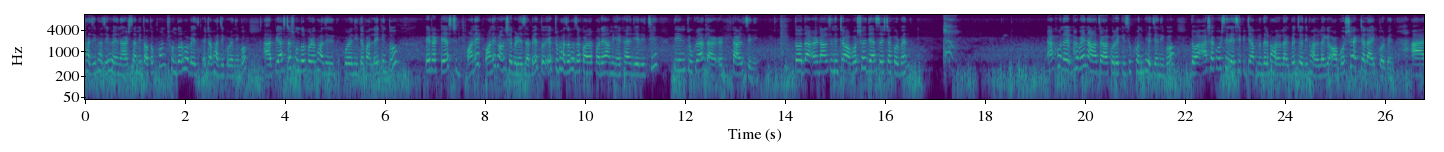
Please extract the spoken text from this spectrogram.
ভাজি ভাজি হয়ে না আসছে, আমি ততক্ষণ সুন্দরভাবে এটা ভাজি করে নিব। আর পেঁয়াজটা সুন্দর করে ভাজি করে নিতে পারলে কিন্তু এটা টেস্ট অনেক অনেক অংশে বেড়ে যাবে। তো একটু ভাজা ভাজা করার পরে আমি এখানে দিয়ে দিচ্ছি তিন টুকরা দালচিনি তো ডালচিনিটা অবশ্যই দেওয়ার চেষ্টা করবেন। এখন এভাবেই নাড়াচাড়া করে কিছুক্ষণ ভেজে নিব। তো আশা করছি রেসিপিটি আপনাদের ভালো লাগবে। যদি ভালো লাগে অবশ্যই একটা লাইক করবেন। আর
